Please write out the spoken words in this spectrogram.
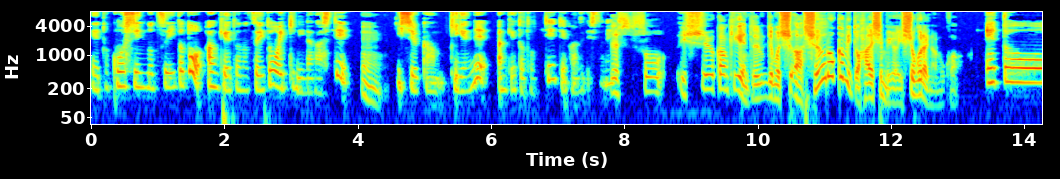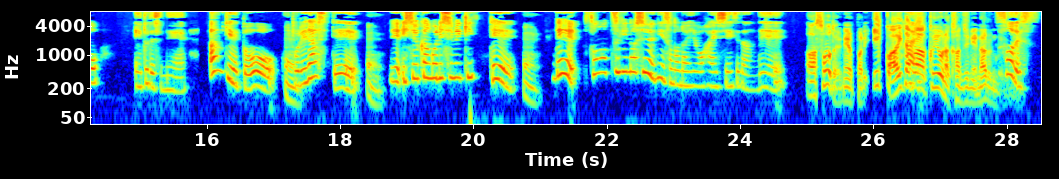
えっ、と、更新のツイートとアンケートのツイートを一気に流して、うん。一週間期限でアンケート取ってっていう感じでしたね。で、そう、一週間期限って、でもしゅあ、収録日と配信日が一緒ぐらいなのか。えっ、と、えっ、とですね、アンケートを取り出して、うん。で、一週間後に締め切って、うん。で、その次の週にその内容を配信してたんで、あ、そうだよね。やっぱり、一個間が空くような感じになるんだよね。そうです。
